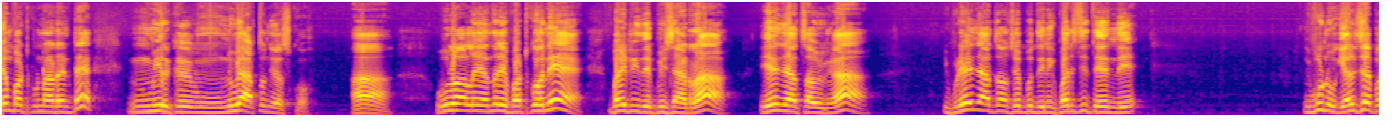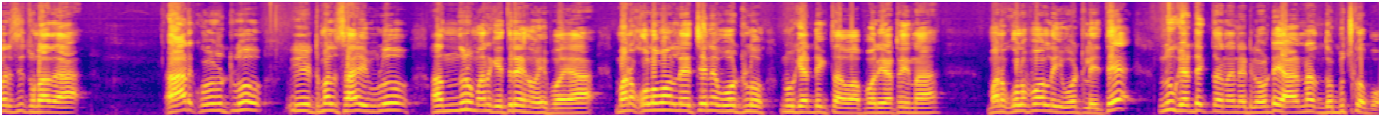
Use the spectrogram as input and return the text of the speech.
ఏం పట్టుకున్నాడంటే మీరు నువ్వే అర్థం చేసుకో. ఊళ్ళో వాళ్ళు అందరూ పట్టుకొని బయటికి తెప్పించాడు రా ఏం చేస్తావు ఇంకా? ఇప్పుడు ఏం చేస్తావు చెప్పు దీనికి పరిస్థితి ఏంది? ఇప్పుడు నువ్వు గెలిచే పరిస్థితి ఉన్నదా? ఆడ కోవిట్లు ఇటుమల్ సాహిబులు అందరూ మనకు వ్యతిరేకం అయిపోయా? మన కులవాళ్ళు లేచేనే ఓట్లు నువ్వు గడ్డెక్కుతావా పని ఎటైనా? మన కులపాళ్ళు ఈ ఓట్లు అయితే నువ్వు గడ్డెక్కుతాను అన్నట్టుగా ఉంటే ఆడన దొబ్బుచ్చుకోపో.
